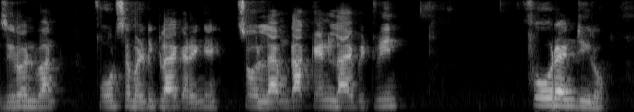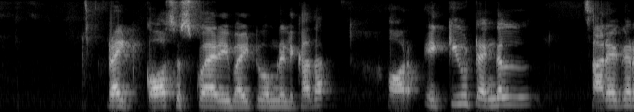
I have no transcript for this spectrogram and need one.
zero and one four से मल्टीप्लाई करेंगे। So lambda can lie between four and zero right cos square a by two हमने लिखा था। और एक्यूट एंगल सारे अगर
